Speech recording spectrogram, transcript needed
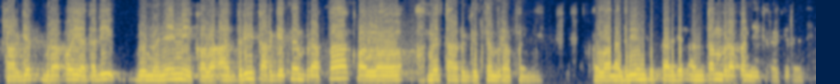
Target berapa? Oh ya, tadi belum nanya ini. Kalau Adri targetnya berapa? Kalau Ahmed targetnya berapa nih? Kalau Adri untuk target Antam berapa nih kira-kira nih?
